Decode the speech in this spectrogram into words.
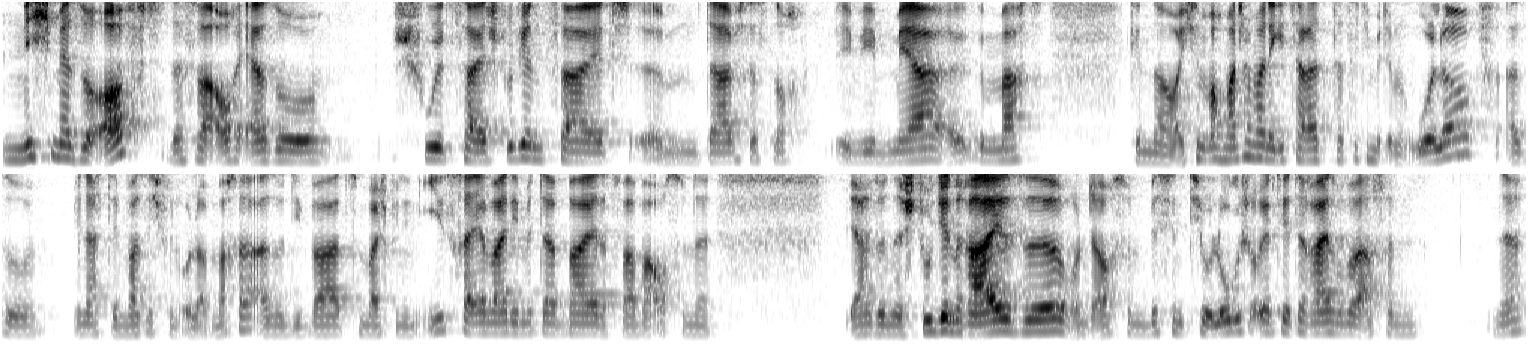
Nicht mehr so oft. Das war auch eher so Schulzeit, Studienzeit. Ähm, da habe ich das noch irgendwie mehr äh, gemacht. Genau. Ich nehme auch manchmal meine Gitarre tatsächlich mit im Urlaub. Also, je nachdem, was ich für einen Urlaub mache. Also, die war zum Beispiel in Israel, war die mit dabei. Das war aber auch so eine, ja, so eine Studienreise und auch so ein bisschen theologisch orientierte Reise, wo wir auch dann ne,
